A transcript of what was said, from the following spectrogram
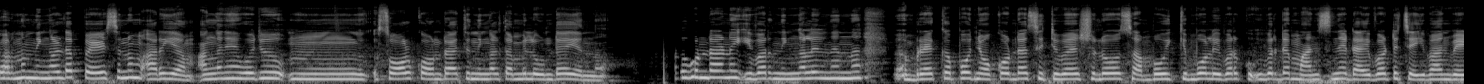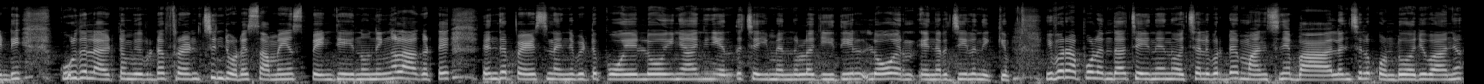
കാരണം നിങ്ങളുടെ പേഴ്സണും അറിയാം അങ്ങനെ ഒരു സോൾ കോൺട്രാക്റ്റ് നിങ്ങൾ തമ്മിലുണ്ട് എന്ന്. അതുകൊണ്ടാണ് ഇവർ നിങ്ങളിൽ നിന്ന് ബ്രേക്കപ്പോ നോ സിറ്റുവേഷനോ സംഭവിക്കുമ്പോൾ ഇവർ ഇവരുടെ മനസ്സിനെ ഡൈവേർട്ട് ചെയ്യുവാൻ വേണ്ടി കൂടുതലായിട്ടും ഇവരുടെ ഫ്രണ്ട്സിന്റെ കൂടെ സമയം സ്പെൻഡ് ചെയ്യുന്നു. നിങ്ങളാകട്ടെ എന്റെ പേഴ്സൺ എന്നെ വിട്ട് പോയല്ലോ ഞാൻ ഇനി എന്ത് ചെയ്യും എന്നുള്ള രീതിയിൽ ലോ എനർജിയിൽ നിൽക്കും. ഇവർ അപ്പോൾ എന്താ ചെയ്യുന്നതെന്ന് വെച്ചാൽ ഇവരുടെ മനസ്സിനെ ബാലൻസിൽ കൊണ്ടുവരുവാനും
